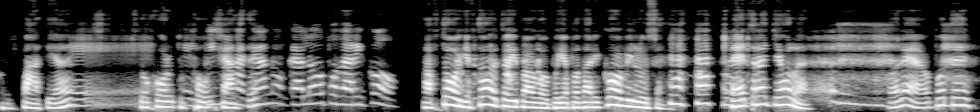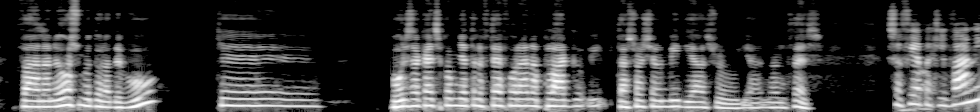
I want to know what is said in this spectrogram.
προσπάθεια Ε, στον χώρο του ελπίζω να podcast. κάνω καλό ποδαρικό. Αυτό, γι' αυτό το είπα εγώ, που για ποδαρικό μιλούσα. Πέτρα και όλα. Ωραία, οπότε θα ανανεώσουμε το ραντεβού και μπορείς να κάνεις ακόμη μια τελευταία φορά ένα plug ε, τα social media σου, για να αν θες. Σοφία Πεχλιβάνη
